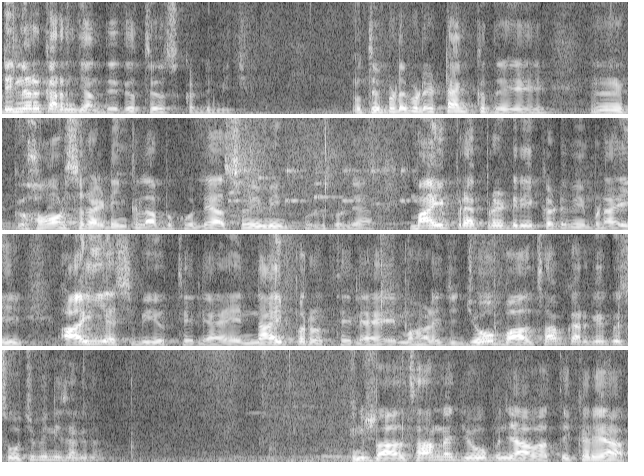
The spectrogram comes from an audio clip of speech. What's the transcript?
ਡਿਨਰ ਕਰਨ ਜਾਂਦੇ ਤੇ ਉੱਥੇ ਉਸ ਅਕੈਡਮੀ 'ਚ। ਉੱਥੇ ਬੜੇ ਬੜੇ ਟੈਂਕ ਦੇ ਹਾਰਸ ਰਾਈਡਿੰਗ ਕਲੱਬ ਖੋਲਿਆ ਸਵਿਮਿੰਗ ਪੂਲ ਖੋਲਿਆ ਮਾਈ ਪ੍ਰੈਪਰੇਟਰੀ ਅਕੈਡਮੀ ਬਣਾਈ ਆਈਐਸਬੀ ਉੱਥੇ ਲਿਆਏ ਨਾਈਪਰ ਉੱਥੇ ਲਿਆਏ ਮੋਹਾਲੀ 'ਚ। ਜੋ ਬਾਲ ਸਾਹਿਬ ਕਰ ਗਏ, ਕੋਈ ਸੋਚ ਵੀ ਨਹੀਂ ਸਕਦਾ। ਇਨ ਬਾਲ ਸਾਹਿਬ ਨੇ ਜੋ ਪੰਜਾਬ ਵਾਸਤੇ ਕਰਿਆ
